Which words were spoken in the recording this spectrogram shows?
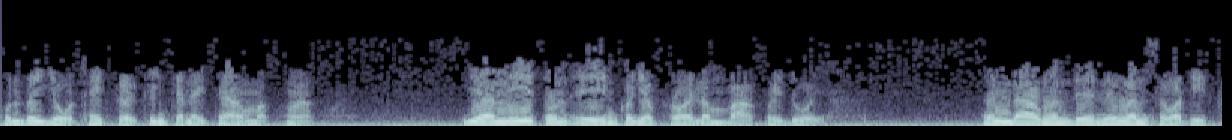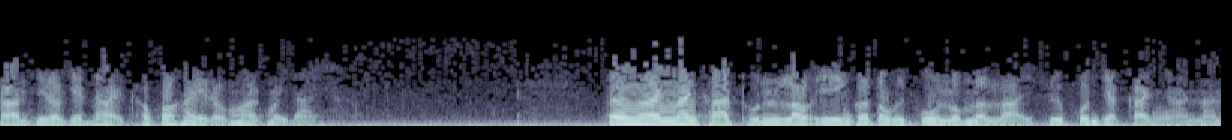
ผลประโยชน์ให้เกิดขึ้นกับนายจ้างมาก ๆ อย่างนี้ตนเองก็จะพลอยลำบากไปด้วยเงินดาวเงินเดือนหรือเงินสวัสดิการที่เราจะได้ เขาก็ให้เรามากไม่ได้ถ้างานนั้นขาดทุนเราเองก็ต้องเป็นผู้ล้มละลาย คือพ้นจากการงานนั้น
